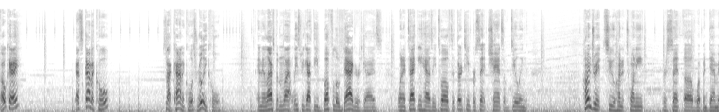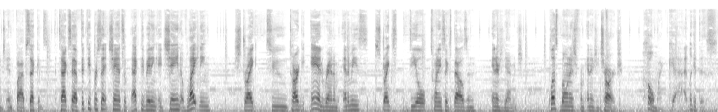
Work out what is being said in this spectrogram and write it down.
Okay. That's kind of cool. It's not kind of cool, it's really cool. And then last but not least, we got the Buffalo Daggers, guys. When attacking has a 12 to 13% chance of dealing 100 to 120% of weapon damage in 5 seconds. Attacks have 15% chance of activating a chain of lightning strike to target and random enemies. Strikes deal 26,000 energy damage plus bonus from energy charge. Oh my god, look at this.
